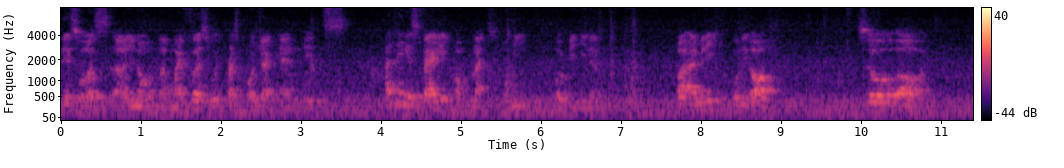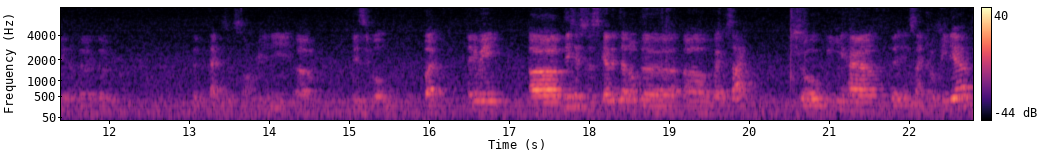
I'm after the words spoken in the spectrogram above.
this was, uh, you know, my first WordPress project and it's, I think it's fairly complex for me, for a beginner. But I managed to pull it off. So, uh, yeah, the, the, the text is not really um, visible. But anyway, uh, this is the skeleton of the uh, website. So we have the encyclopedia,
